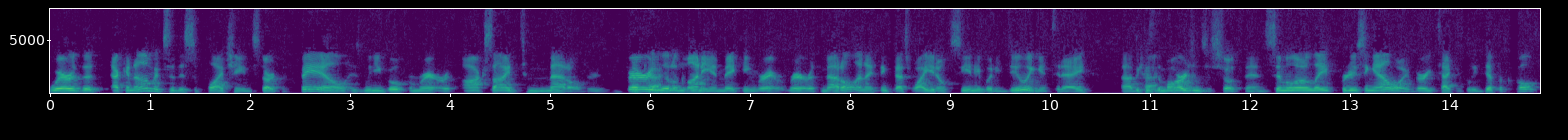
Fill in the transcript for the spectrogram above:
Where the economics of the supply chain start to fail is when you go from rare earth oxide to metal. There's very okay. little money in making rare, rare, earth metal, and I think that's why you don't see anybody doing it today uh, because okay. the margins are so thin. Similarly, producing alloy, very technically difficult,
